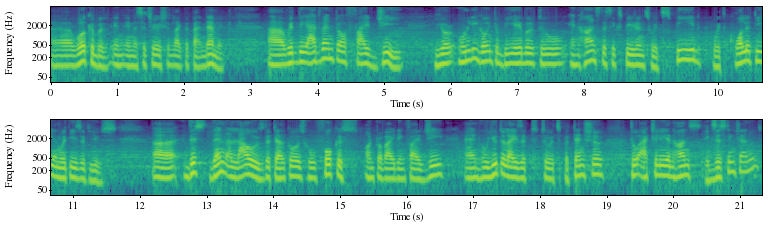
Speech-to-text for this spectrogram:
uh, workable in, in a situation like the pandemic. Uh, with the advent of 5G, you're only going to be able to enhance this experience with speed, with quality and with ease of use. Uh, this then allows the telcos who focus on providing 5G and who utilize it to its potential to actually enhance existing channels,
